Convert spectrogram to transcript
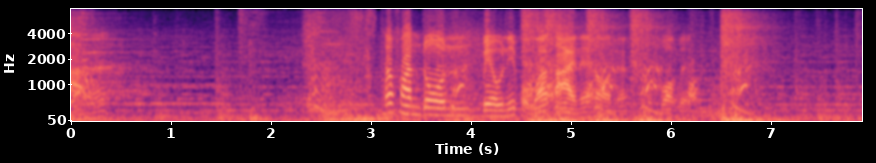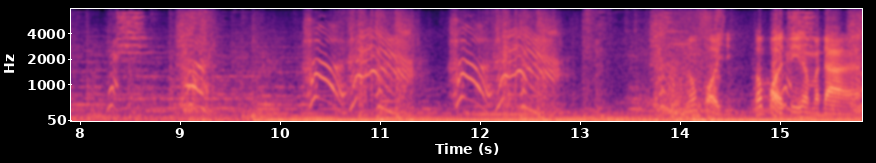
ต่านะ ถ้าฟันโดนเบลนี้ผมว่าตายแน่นอนนะบอกเลยต้องปล่อยต้องปล่อยตีธรรมดานะ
